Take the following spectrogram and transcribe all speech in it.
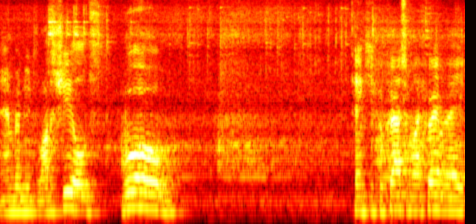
Amber needs a lot of shields. Whoa! Thank you for crashing my frame rate.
